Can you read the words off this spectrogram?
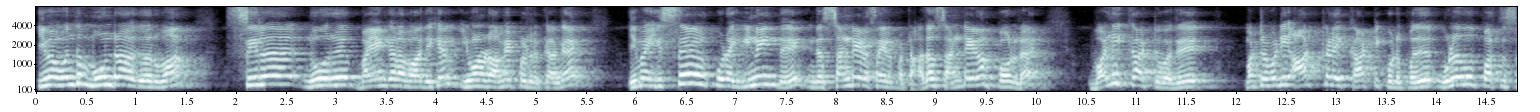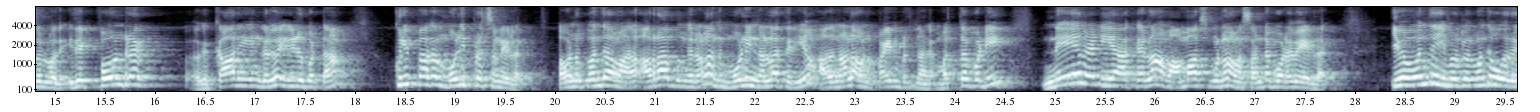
இவன் வந்து மூன்றாவது வருவான். சில நூறு பயங்கரவாதிகள் இவனோட அமைப்பில் இருக்காங்க. இவன் இஸ்ரேல் கூட இணைந்து இந்த சண்டையில செயல்பட்டான். அதாவது சண்டையெல்லாம் போடல. வழிகாட்டுவது மற்றபடி ஆட்களை காட்டி கொடுப்பது உளவு பார்த்து சொல்வது இதை போன்ற காரியங்களில் ஈடுபட்டான். குறிப்பாக மொழி பிரச்சனையில். அவனுக்கு வந்து அவன் அராபுங்கிறனால அந்த மொழி நல்லா தெரியும். அதனால அவனை பயன்படுத்தினாங்க. மற்றபடி நேரடியாகலாம் அவன் அமாஸ் கூடலாம் அவன் சண்டை போடவே இல்லை. இவன் வந்து இவர்கள் வந்து ஒரு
